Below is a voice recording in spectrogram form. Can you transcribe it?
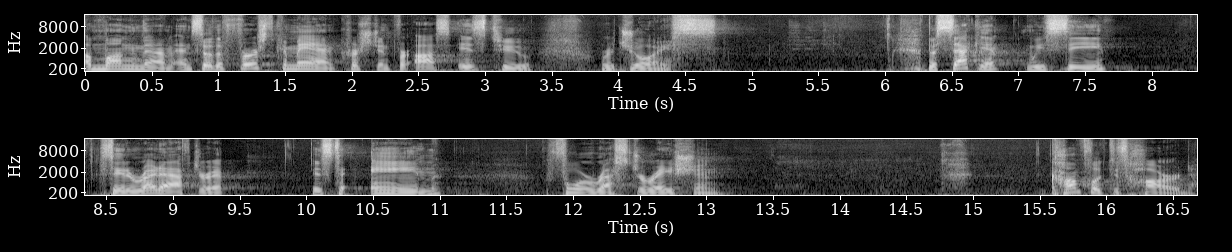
among them. And so the first command, Christian, for us is to rejoice. The second we see, stated right after it, is to aim for restoration. Conflict is hard.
